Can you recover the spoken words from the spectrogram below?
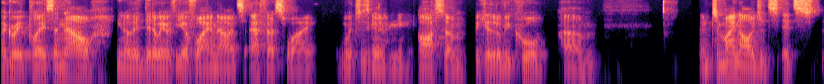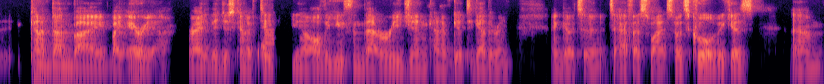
a great place. And now, you know, they did away with EFY and now it's FSY, which is going to yeah. be awesome because it'll be cool. Um, and to my knowledge, it's it's kind of done by by area, right? They just kind of take, you know, all the youth in that region kind of get together and and go to to FSY. So it's cool because um,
